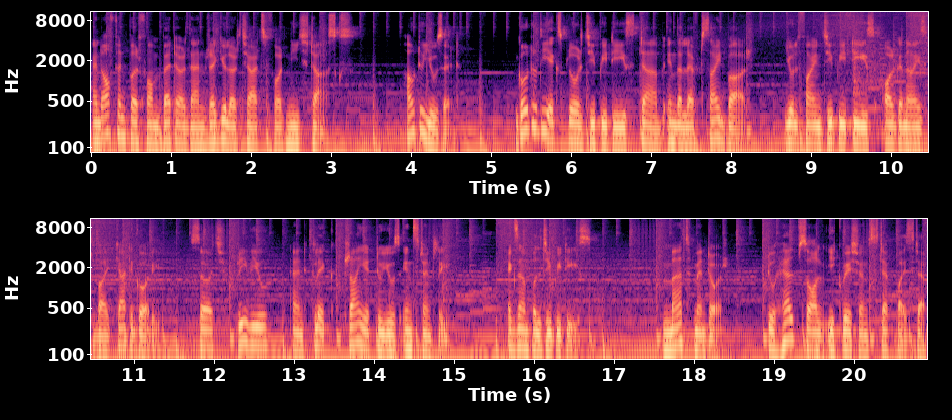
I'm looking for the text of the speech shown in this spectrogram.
and often perform better than regular chats for niche tasks. How to use it? Go to the Explore GPTs tab in the left sidebar. You'll find GPTs organized by category. Search, preview, and click Try it to use instantly. Example GPTs. Math Mentor to help solve equations step by step.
